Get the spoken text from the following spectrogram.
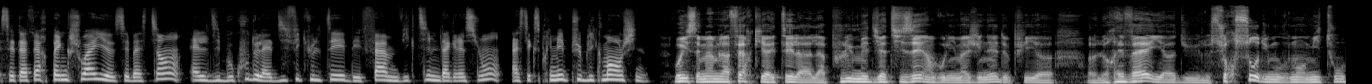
Cette affaire Peng Shui, Sébastien, elle dit beaucoup de la difficulté des femmes victimes d'agression à s'exprimer publiquement en Chine. Oui, c'est même l'affaire qui a été la, la plus médiatisée, hein, vous l'imaginez, depuis euh, euh, le réveil, euh, du, le sursaut du mouvement MeToo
